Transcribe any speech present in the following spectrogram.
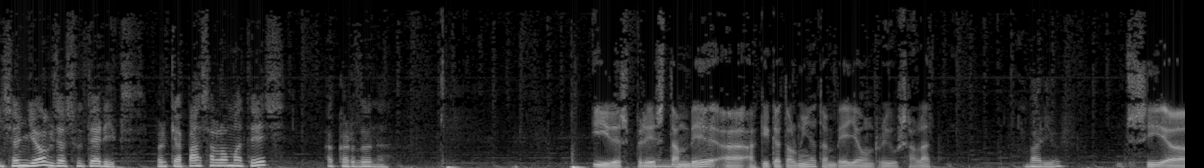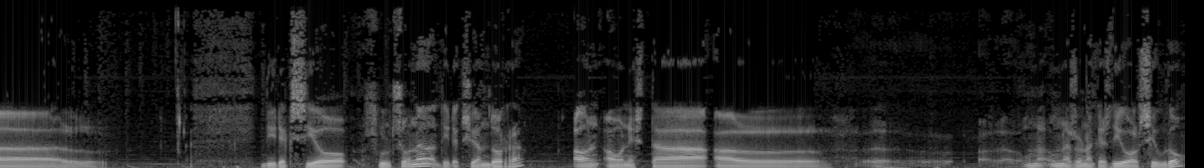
I són llocs esotèrics, perquè passa el mateix a Cardona. I després també, aquí a Catalunya també hi ha un riu salat, Varios. Sí, el... direcció Solsona, direcció Andorra, on, on està el... una, una zona que es diu el Ceuró,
